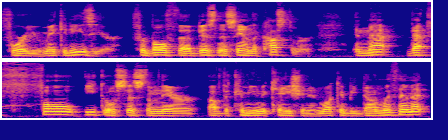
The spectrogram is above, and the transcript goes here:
for you, make it easier for both the business and the customer. And that that full ecosystem there of the communication and what can be done within it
